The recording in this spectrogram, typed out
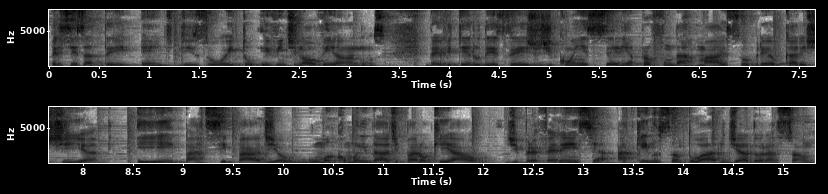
precisa ter entre 18 e 29 anos. Deve ter o desejo de conhecer e aprofundar mais sobre a Eucaristia e participar de alguma comunidade paroquial, de preferência aqui no Santuário de Adoração,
